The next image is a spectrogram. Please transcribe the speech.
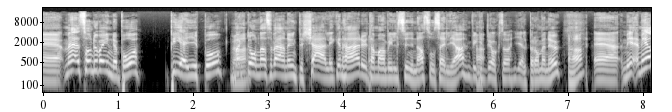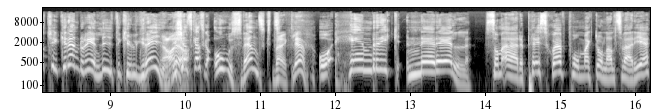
Eh, men som du var inne på, PR-jippo. Ja. McDonalds värnar ju inte kärleken här, utan man vill synas och sälja, vilket vi också hjälper dem med nu. Ja. Eh, men, men jag tycker ändå det är en lite kul grej. Ja, det ja. känns ganska osvenskt. Verkligen. Och Henrik Nerell, som är presschef på McDonalds Sverige,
